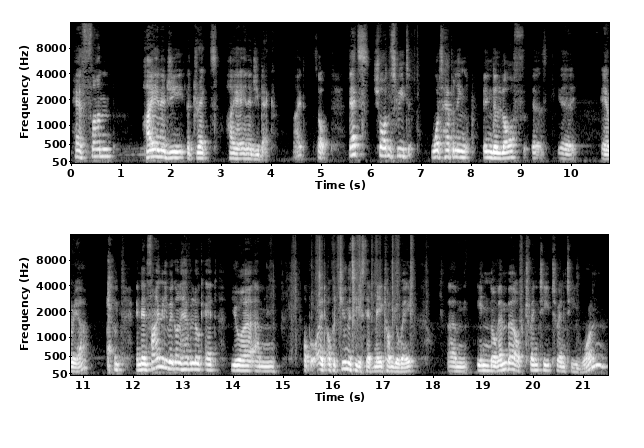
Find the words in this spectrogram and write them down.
have fun, high energy attracts higher energy back, right? So that's short and sweet what's happening in the love uh, uh, area. and then finally, we're going to have a look at your um, op at opportunities that may come your way um, in November of 2021.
